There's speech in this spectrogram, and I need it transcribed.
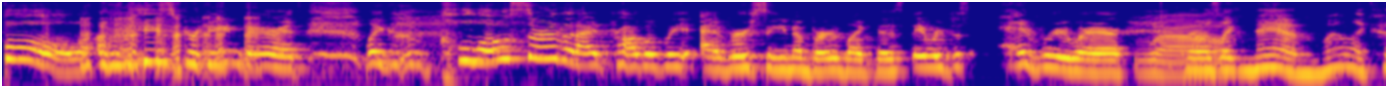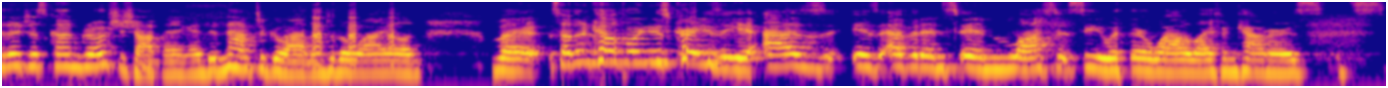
full of these green parrots, like closer than I'd probably ever seen a bird like this. They were just everywhere. Wow. And I was like, man, well, I could have just gone grocery shopping. I didn't have to go out into the wild. But Southern California is crazy, as is evidenced in Lost at Sea with their wildlife encounters. It's,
